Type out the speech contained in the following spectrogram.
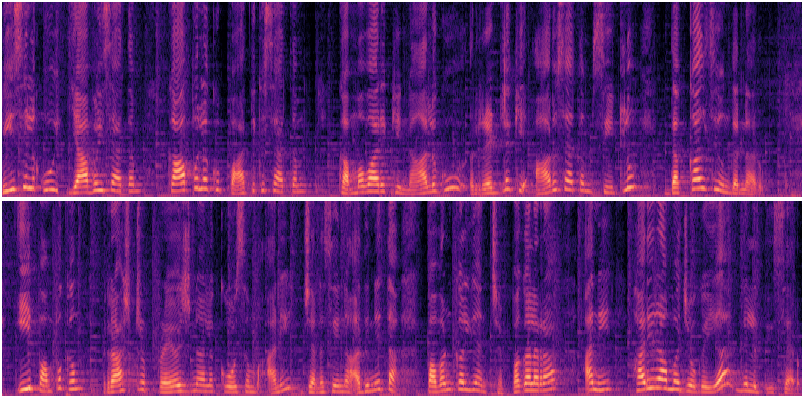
బీసీలకు యాభై శాతం కాపులకు పాతిక శాతం కమ్మవారికి నాలుగు రెడ్లకి ఆరు శాతం సీట్లు దక్కాల్సి ఉందన్నారు. ఈ పంపకం రాష్ట్ర ప్రయోజనాల కోసం అని జనసేన అధినేత పవన్ కళ్యాణ్ చెప్పగలరా అని హరిరామ జోగయ్య నిలదీశారు.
